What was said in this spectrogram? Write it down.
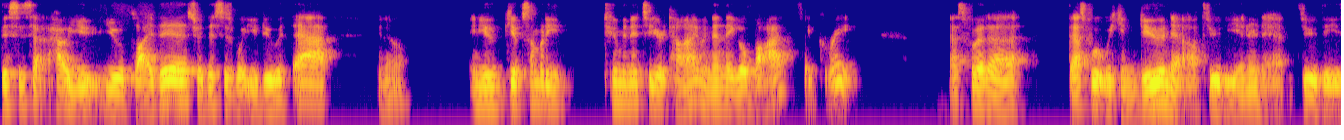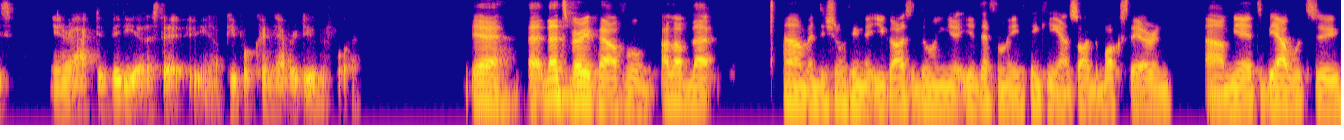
This is how you, you apply this, or this is what you do with that, you know, and you give somebody two minutes of your time and then they go by. It's like, great. That's what, uh, that's what we can do now through the internet, through these interactive videos that, you know, people could never do before. Yeah, that's very powerful. I love that um, additional thing that you guys are doing. You're, you're definitely thinking outside the box there, and um, yeah, to be able to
